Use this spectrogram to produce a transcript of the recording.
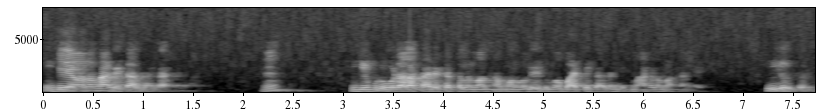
ఇంకేమన్నా నాకైతే అర్థం కాదు. ఇంకెప్పుడు కూడా అలా కార్యకర్తలు మాకు సంబంధం లేదు మా పార్టీ కాదని చెప్పి మాట్లాడమాకండి. ఫీల్ అవుతారు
